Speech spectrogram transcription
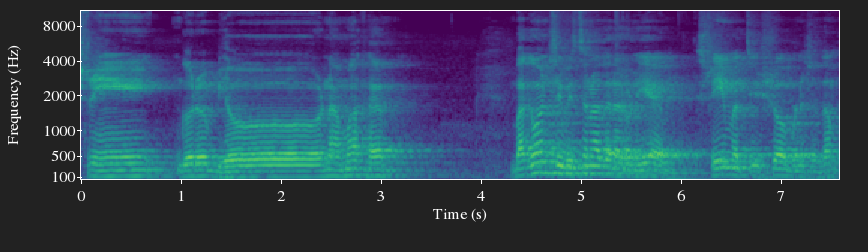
ஸ்ரீகுருபியோ நம பகவான் ஸ்ரீ விஸ்வநாதர் அருடைய ஸ்ரீமத் விஸ்வோபனிஷதம்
